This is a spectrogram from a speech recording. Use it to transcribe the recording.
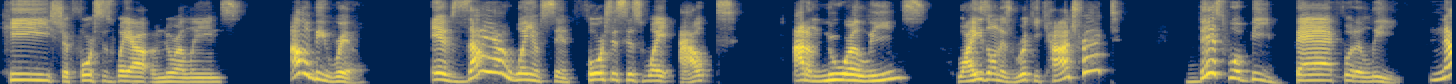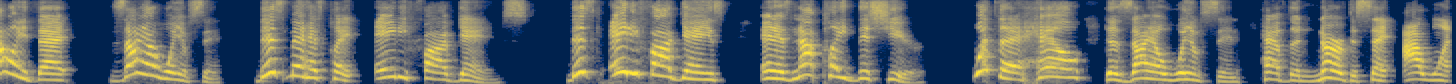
he should force his way out of New Orleans, I'm gonna be real. If Zion Williamson forces his way out out of New Orleans while he's on his rookie contract, this will be bad for the league not only that, Zion Williamson, this man has played 85 games. This 85 games and has not played this year. What the hell does Zion Williamson have the nerve to say, I want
